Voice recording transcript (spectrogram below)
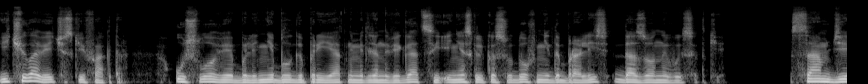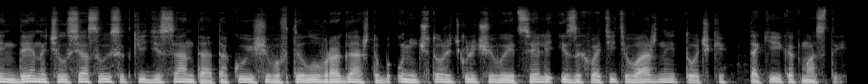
и человеческий фактор. Условия были неблагоприятными для навигации, и несколько судов не добрались до зоны высадки. Сам день Д начался с высадки десанта, атакующего в тылу врага, чтобы уничтожить ключевые цели и захватить важные точки, такие как мосты.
